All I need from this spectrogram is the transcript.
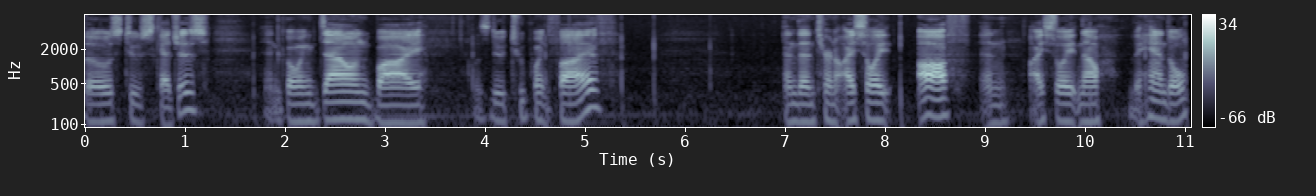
those two sketches and going down by, let's do 2.5. And then turn isolate off and isolate now the handle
